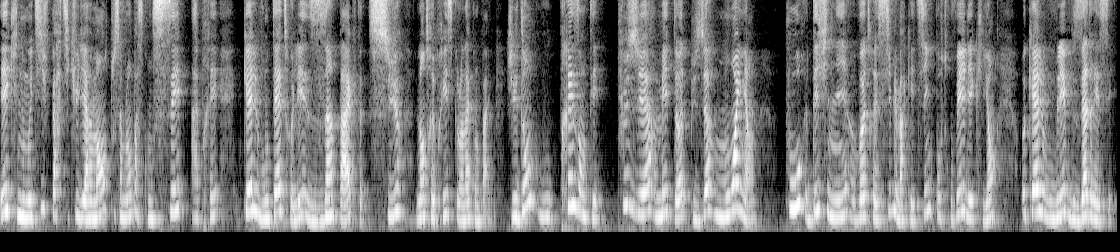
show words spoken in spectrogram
et qui nous motive particulièrement, tout simplement parce qu'on sait après quels vont être les impacts sur l'entreprise que l'on accompagne. Je vais donc vous présenter plusieurs méthodes, plusieurs moyens pour définir votre cible marketing, pour trouver les clients auxquels vous voulez vous adresser.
